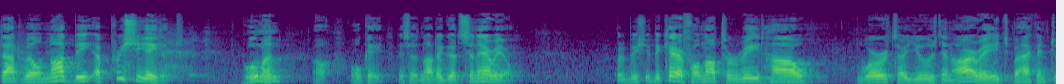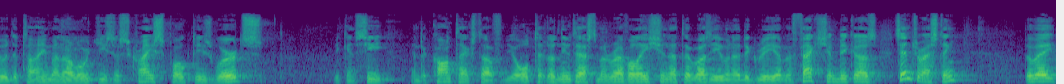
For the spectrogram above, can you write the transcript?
that will not be appreciated. Woman, oh, okay, this is not a good scenario. But we should be careful not to read how words are used in our age back into the time when our Lord Jesus Christ spoke these words. We can see in the context of the, Old, the New Testament revelation that there was even a degree of affection because it's interesting the way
